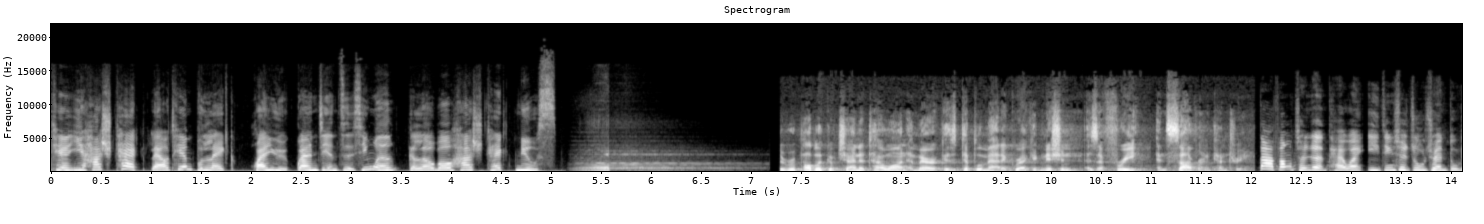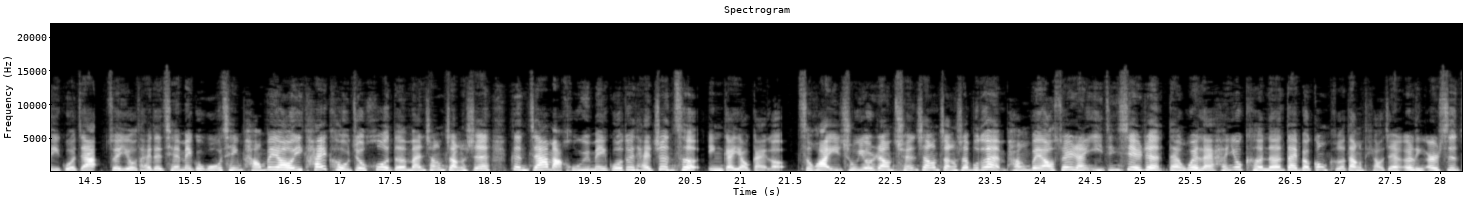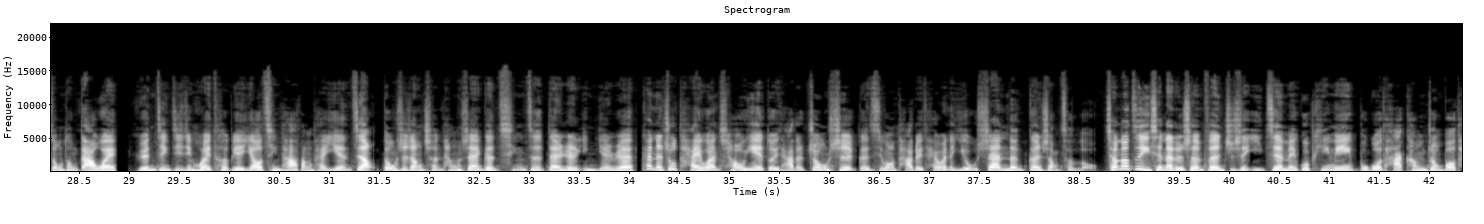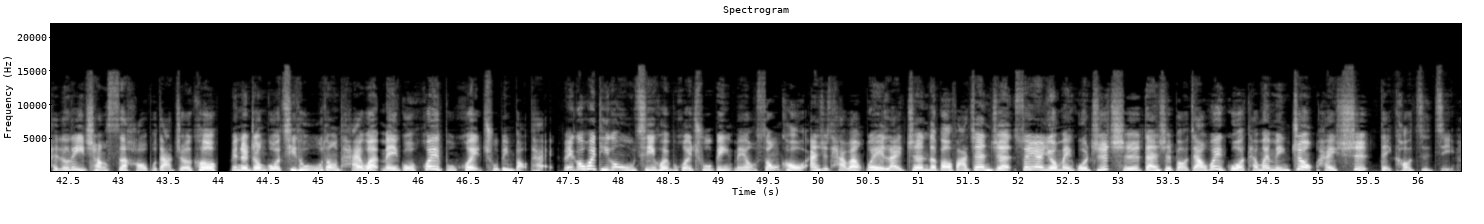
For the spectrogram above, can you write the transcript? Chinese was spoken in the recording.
天一 hashtag 聊天不累，环宇关键字新闻 global hashtag news。The Republic of China Taiwan America's diplomatic recognition as a free and sovereign country。大方承认台湾已经是主权独立国家。最有台的前美国国务卿庞贝奥一开口就获得满场掌声，更加码呼吁美国对台政策应该要改了。此话一出，又让全场掌声不断。庞贝奥虽然已经卸任，但未来很有可能代表共和党挑战二零二四总统大位。远景基金会特别邀请他访台演讲，董事长陈唐山更亲自担任引言人，看得出台湾朝野对他的重视，更希望他对台湾的友善能更上层楼。强调自己现在的身份只是一介美国平民，不过他抗中保台的立场丝毫不打折扣。面对中国企图武统台湾，美国会不会出兵保台？美国会提供武器，会不会出兵？没有松口，暗示台湾未来真的爆发战争。虽然有美国支持，但是保家卫国，台湾民众还是得靠自己。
